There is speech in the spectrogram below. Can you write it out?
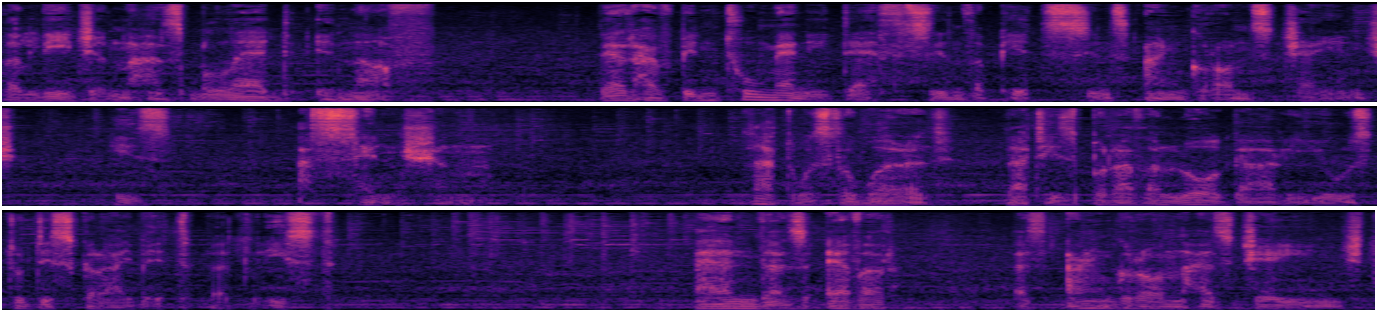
The Legion has bled enough. There have been too many deaths in the pits since Angron's change. His ascension. That was the word that his brother Lorgar used to describe it, at least. And as ever, as Angron has changed,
